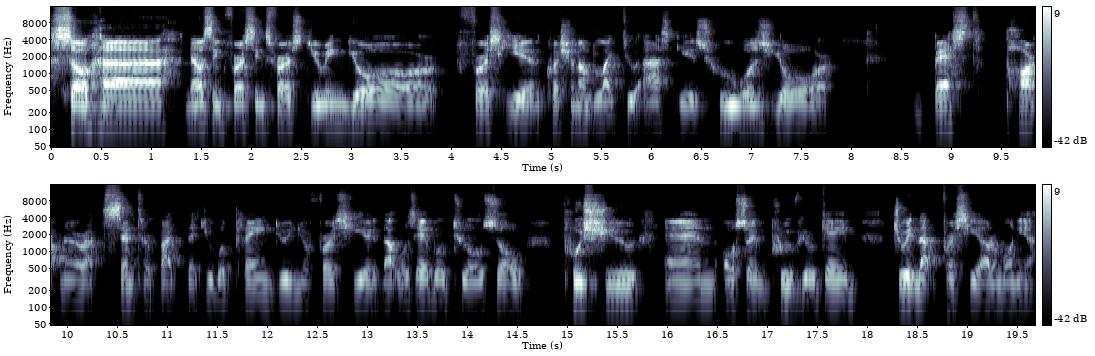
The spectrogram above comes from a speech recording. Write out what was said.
So, uh, Nelson, first things first. During your first year, the question I'd like to ask is who was your best partner at center back that you were playing during your first year that was able to also push you and also improve your game during that first year at Omonia?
